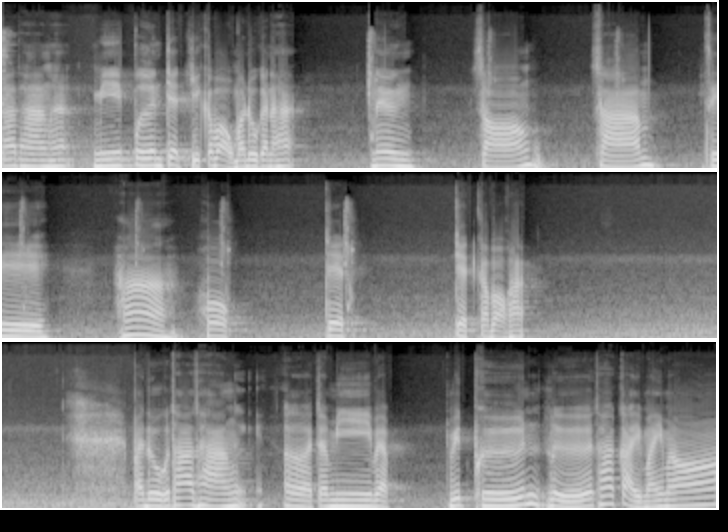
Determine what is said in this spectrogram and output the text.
ท่าทางฮะ มีปืนเจ็ดกิกกระบอกมาดูกันนะฮะหนึ่งสองสามสี่ห้าหกเจ็ดเจ็ดกระบอกฮะ ไปดูท่าทาง เออจะมีแบบวิดพื้นหรือท่าไก่ไหมเนาะ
